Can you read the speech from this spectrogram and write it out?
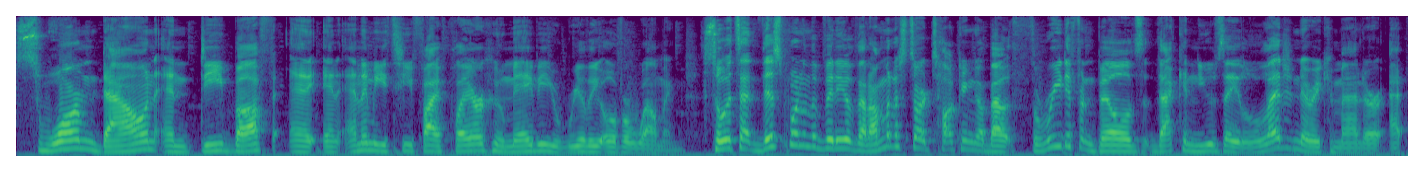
swarm down and debuff a, an enemy t5 player who may be really overwhelming. So it's at this point in the video that I'm going to start talking about three different builds that can use a legendary commander at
